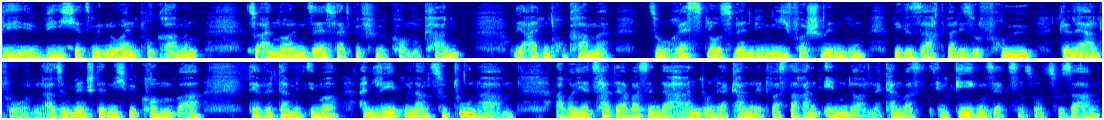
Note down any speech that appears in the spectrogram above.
wie, wie ich jetzt mit neuen Programmen zu einem neuen Selbstwertgefühl kommen kann. Die alten Programme, so restlos werden die nie verschwinden. Wie gesagt, weil die so früh gelernt wurden. Also ein Mensch, der nicht willkommen war, der wird damit immer ein Leben lang zu tun haben. Aber jetzt hat er was in der Hand und er kann etwas daran ändern. Er kann was entgegensetzen sozusagen.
